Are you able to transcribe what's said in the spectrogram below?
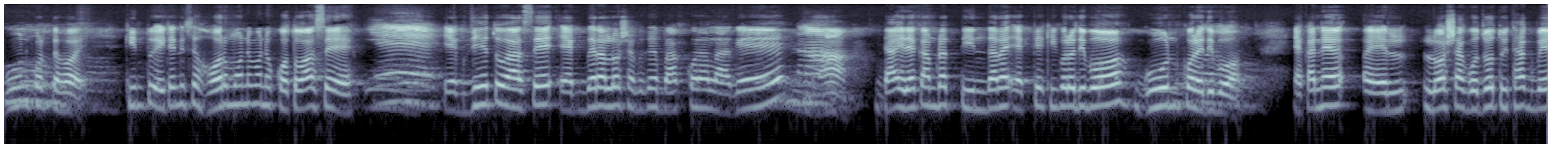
গুণ করতে হয়। কিন্তু এটা নিচে হর মনে মনে কত আছে? এক। এক যেহেতু আছে এক দ্বারা লসাগুকে ভাগ করা লাগে না। ডাইরেক্ট আমরা তিন দ্বারা এককে কি করে দিব? গুণ করে দিব। এখানে এ, লসাগু যতই থাকবে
